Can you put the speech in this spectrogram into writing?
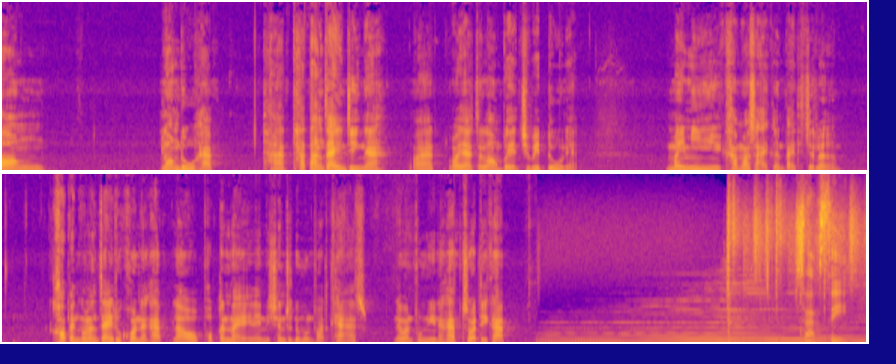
ลองลองดูครับ ถ้าถ้าตั้งใจจริงๆนะว่าว่าอยากจะลองเปลี่ยนชีวิตดูเนี่ยไม่มีคำว่าสายเกินไปที่จะเริ่ม ขอเป็นกำลังใจทุกคนนะครับ แล้วพบกันใหม่ใน Mission to the Moon Podcast ในวันพรุ่งนี้นะครับ สวัสดีครับสิ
